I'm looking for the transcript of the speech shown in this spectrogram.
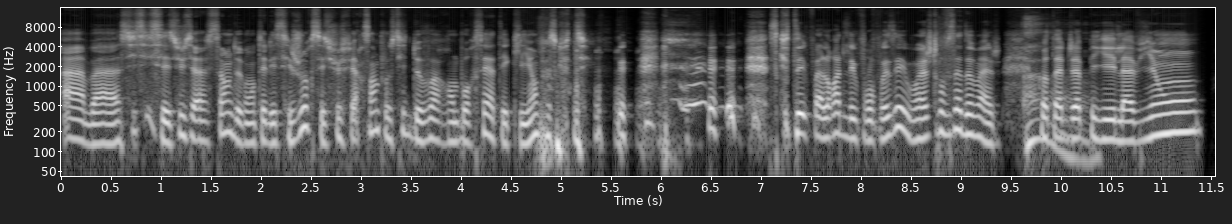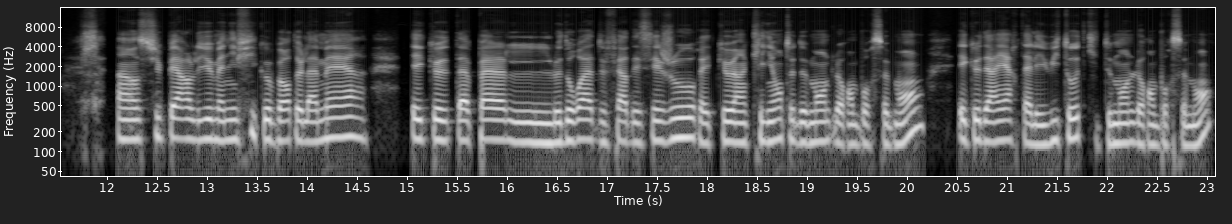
Ah bah si si c'est super simple de monter les séjours, c'est super simple aussi de devoir rembourser à tes clients parce que tu parce que t'es pas le droit de les proposer. Moi je trouve ça dommage. Quand tu as déjà Ah. payé l'avion, un super lieu magnifique au bord de la mer et que t'as pas le droit de faire des séjours et qu'un client te demande le remboursement et que derrière tu as les huit autres qui te demandent le remboursement,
